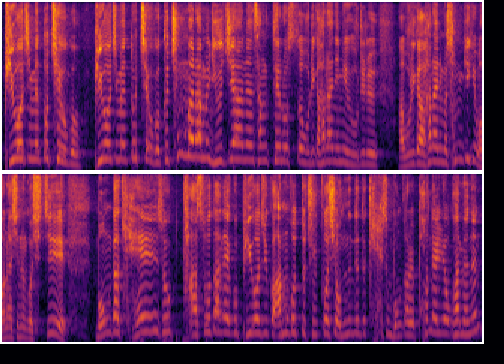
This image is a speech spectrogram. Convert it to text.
비워지면 또 채우고 비워지면 또 채우고 그 충만함을 유지하는 상태로서 우리가 하나님이 우리를 아, 우리가 하나님을 섬기기 원하시는 것이지 뭔가 계속 다 쏟아내고 비워지고 아무것도 줄 것이 없는데도 계속 뭔가를 퍼내려고 하면은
